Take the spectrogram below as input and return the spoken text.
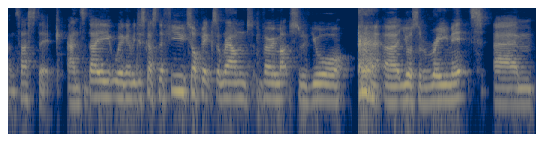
Fantastic. And today we're going to be discussing a few topics around very much sort of your uh, your sort of remit, um,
